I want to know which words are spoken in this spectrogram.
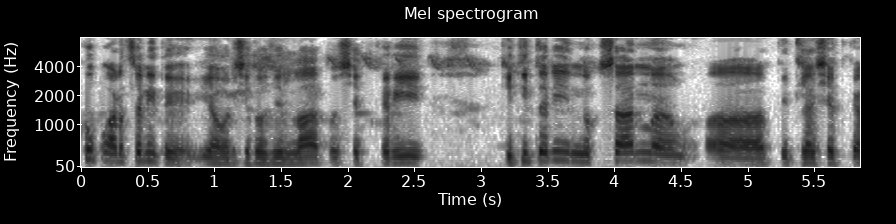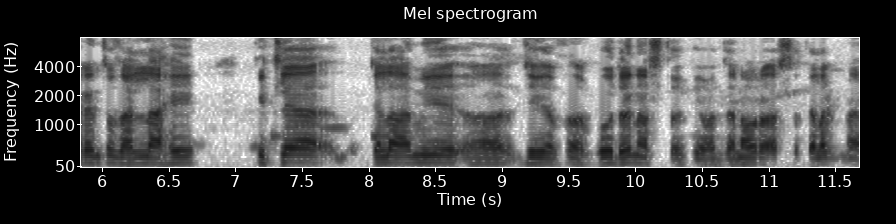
खूप अडचणीत आहे यावर्षी. तो जिल्हा तो शेतकरी कितीतरी नुकसान तिथल्या शेतकऱ्यांचं झालेलं आहे. तिथल्या त्याला आम्ही जे गोधन असतं किंवा जनावर असतं त्याला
